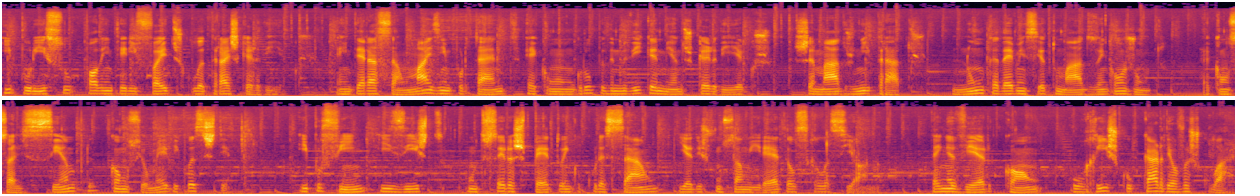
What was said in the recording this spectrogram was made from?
e, por isso, podem ter efeitos colaterais cardíacos. A interação mais importante é com um grupo de medicamentos cardíacos chamados nitratos. Nunca devem ser tomados em conjunto. Aconselhe-se sempre com o seu médico assistente. E por fim, existe um terceiro aspecto em que o coração e a disfunção erétil se relacionam. Tem a ver com o risco cardiovascular.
